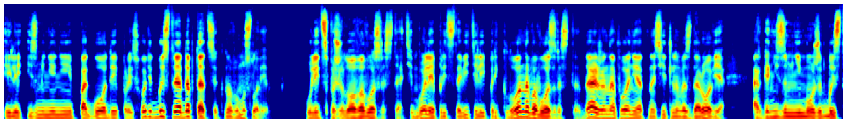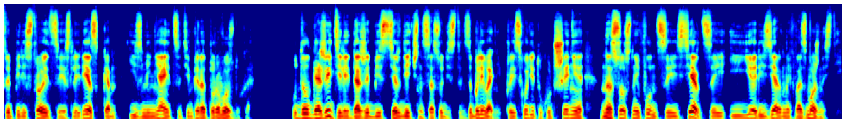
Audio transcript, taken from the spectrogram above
или изменении погоды происходит быстрая адаптация к новым условиям. У лиц пожилого возраста, тем более представителей преклонного возраста, даже на фоне относительного здоровья, организм не может быстро перестроиться, если резко изменяется температура воздуха. У долгожителей, даже без сердечно-сосудистых заболеваний, происходит ухудшение насосной функции сердца и ее резервных возможностей.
